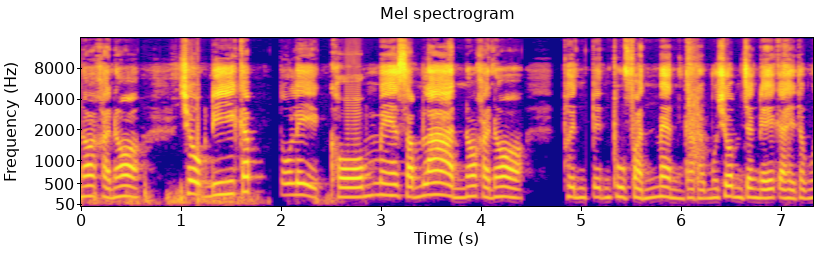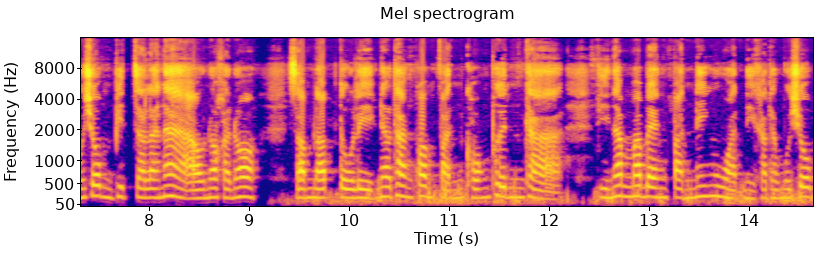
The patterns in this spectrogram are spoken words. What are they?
เนาะค่ะเนาะโชคดีกับตัวเลขของเมสำล้านเนาะค่ะเนาะเพิ่นเป็นผู้ฝันแม่นค่ะท่านผู้ชม จังไดก็ให้ท่านผู้ชม พิจารณาเอาเนาะค่ะเนาะสำหรับตัวเลขแนวทางความฝันของเพิ่นค่ะ ที่นำมาแบ่งปันในงวดนี่ค่ะท่านผู้ชม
